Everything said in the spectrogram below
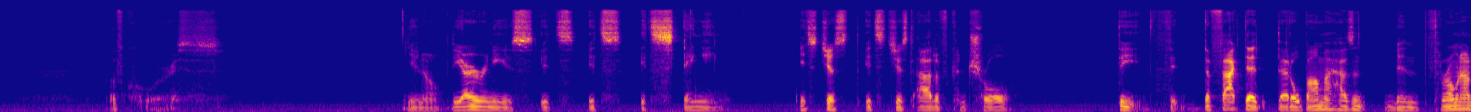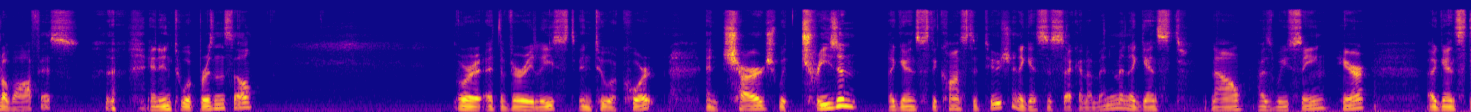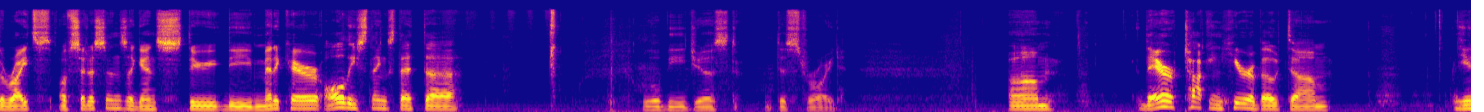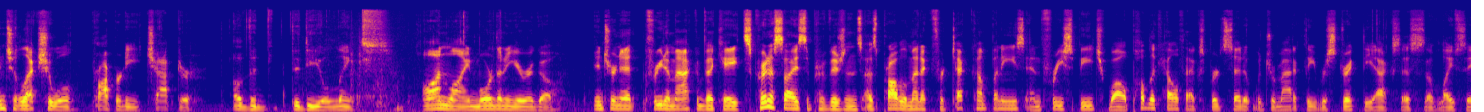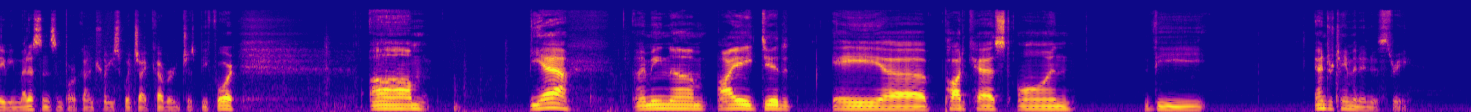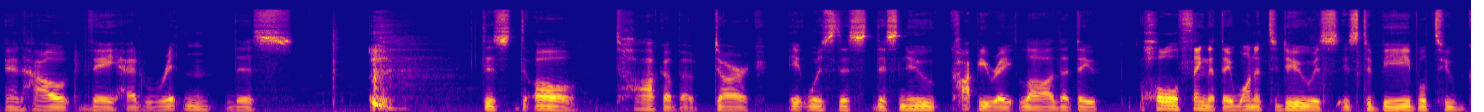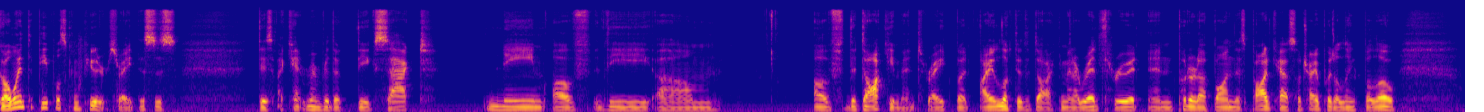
Of course you know the irony is it's it's it's stinging. It's just it's just out of control. The the, the fact that that obama hasn't been thrown out of office and into a prison cell or at the very least into a court and charged with treason against the constitution against the second amendment against now as we've seen here against the rights of citizens, against the the Medicare, all these things that uh, will be just destroyed. Um, they're talking here about um, the intellectual property chapter of the the deal linked online more than a year ago. Internet freedom advocates criticized the provisions as problematic for tech companies and free speech, while public health experts said it would dramatically restrict the access of life saving medicines in poor countries, which I covered just before. Um, yeah, I mean, um, I did a uh, podcast on the entertainment industry and how they had written this. this oh talk about dark. It was this this new copyright law that they whole thing that they wanted to do is is to be able to go into people's computers, right? This is this I can't remember the the exact name of the um of the document, right? But I looked at the document, I read through it and put it up on this podcast. I'll try to put a link below.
